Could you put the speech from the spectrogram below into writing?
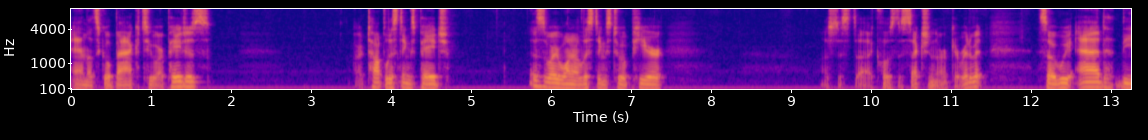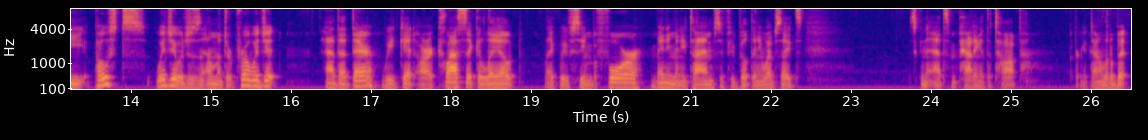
And let's go back to our pages, our top listings page. This is where we want our listings to appear. Let's just uh, close this section or get rid of it. So we add the posts widget, which is an Elementor Pro widget. Add that there. We get our classic layout like we've seen before many, many times if you built any websites. It's going to add some padding at the top, bring it down a little bit.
